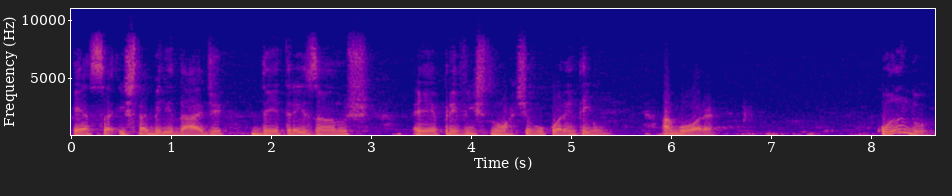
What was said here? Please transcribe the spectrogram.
essa estabilidade de três anos é, previsto no artigo 41. Agora, quando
